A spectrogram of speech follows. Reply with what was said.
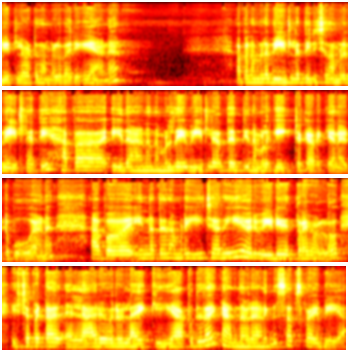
വീട്ടിലോട്ട് നമ്മൾ വരികയാണ്. അപ്പോൾ നമ്മൾ വീട്ടിൽ തിരിച്ച് നമ്മൾ വീട്ടിലെത്തി. അപ്പോൾ ഇതാണ് നമ്മളിതേ എത്തി നമ്മൾ ഗേറ്റൊക്കെ അടയ്ക്കാനായിട്ട് പോവുകയാണ്. അപ്പോൾ ഇന്നത്തെ നമ്മുടെ ഈ ചെറിയൊരു വീഡിയോ ഇത്രയേ ഉള്ളൂ. ഇഷ്ടപ്പെട്ടാൽ എല്ലാവരും ഒരു ലൈക്ക് ചെയ്യുക. പുതിയതായി കാണുന്നവരാണെങ്കിൽ സബ്സ്ക്രൈബ് ചെയ്യുക.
